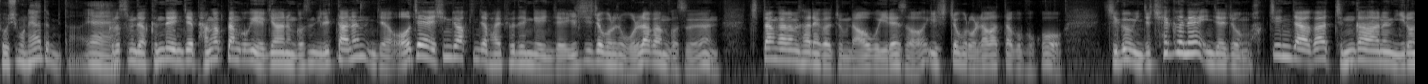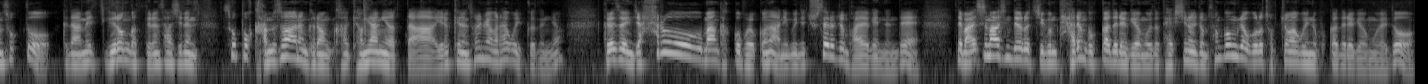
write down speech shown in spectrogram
조심은 해야 됩니다. 예. 그렇습니다. 근데 이제 방역 당국이 얘기하는 것은 일단은 이제 어제 신규 확진자 발표된 게 이제 일시적으로 좀 올라간 것은 집단 감염 사례가 좀 나오고 이래서 일시적으로 올라갔다고 보고 지금 이제 최근에 이제 좀 확진자가 증가하는 이런 속도 그다음에 그런 것들은 사실은 소폭 감소하는 그런 가- 경향이었다 이렇게는 설명을 하고 있거든요. 그래서 이제 하루만 갖고 볼 건 아니고 이제 추세를 좀 봐야겠는데 말씀하신 대로 지금 다른 국가들의 경우도 백신을 좀 성공적으로 접종하고 있는 국가들의 경우에도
